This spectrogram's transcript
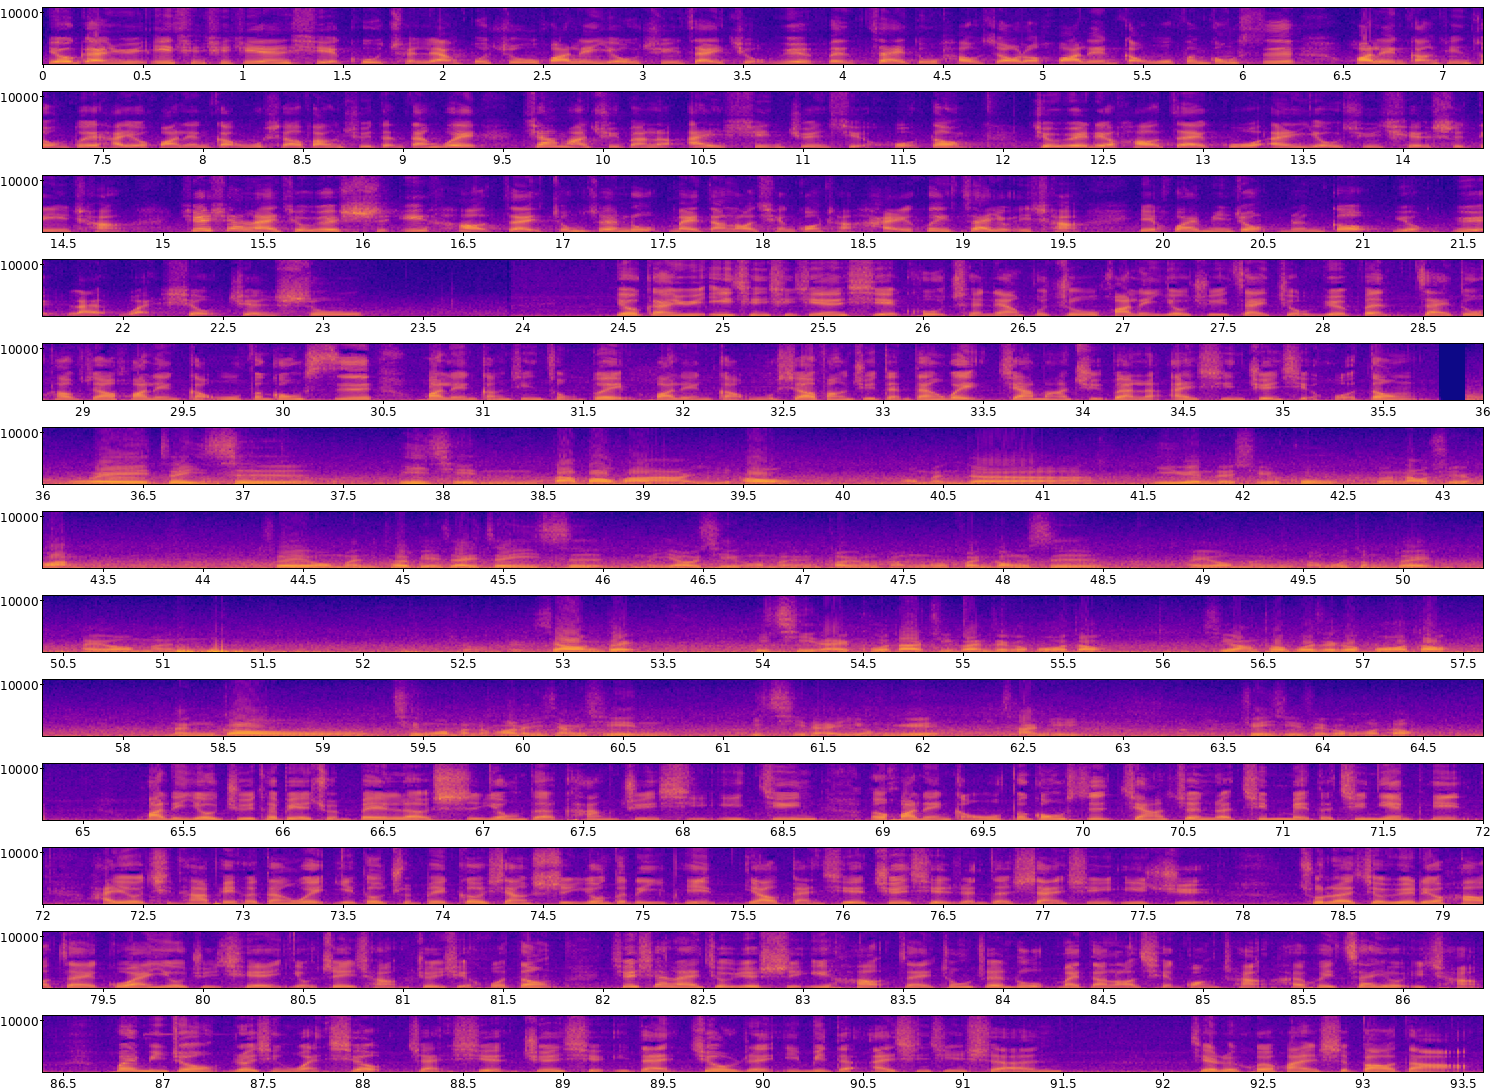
有感于疫情期间血库存量不足，花莲邮局在九月份再度号召了花莲港务分公司、花莲港警总队，还有花莲港务消防局等单位加码举办了爱心捐血活动。九月六号在国安邮局前是第一场，接下来九月十一号在中正路麦当劳前广场还会再有一场，也欢迎民众能够踊跃来挽袖捐书。有感于疫情期间血库存量不足，花莲邮局在九月份再度号召花莲港务分公司、花莲港警总队、花莲港务消防局等单位加码举办了爱心捐血活动。因为这一次疫情大爆发以后，我们的医院的血库都闹血荒，所以我们特别在这一次，我们邀请我们高雄港务分公司，还有我们港务总队，还有我们消防队。一起来扩大举办这个活动，希望透过这个活动，能够请我们的花莲乡亲一起来踊跃参与捐血这个活动。花莲邮局特别准备了实用的抗菌洗衣精，而花莲港务分公司加赠了精美的纪念品，还有其他配合单位也都准备各项实用的礼品，要感谢捐血人的善心义举。除了九月六号在国安邮局前有这一场捐血活动，接下来九月十一号在中正路麦当劳前广场还会再有一场，欢迎民众热情挽袖，展现捐血一代救人一命的爱心精神。谢瑞会换是报道。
